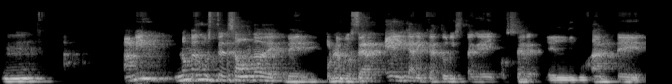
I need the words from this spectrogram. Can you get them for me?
mm, a mí no me gusta esa onda de, por ejemplo, ser el caricaturista gay o ser el dibujante eh,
